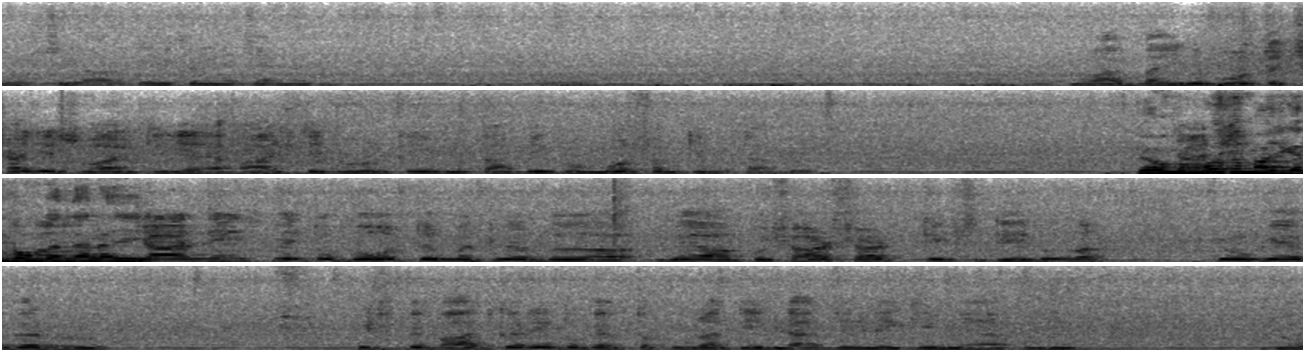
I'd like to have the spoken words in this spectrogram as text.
دوست یار دیکھ رہے ہیں چینل۔ نواز بھائی نے بہت اچھا یہ سوال کیا ہے آج کے دور کے مطابق اور موسم کے مطابق۔ کیونکہ موسم آج کے بہت گندا نا جی؟ جاننے اس پہ تو بہت مطلب میں آپ کو شارٹ شارٹ ٹپس دے دوں گا کیونکہ اگر اس پہ بات کریں تو کہ اب تو پورا دن لگ جائے لیکن میں اپنی جو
